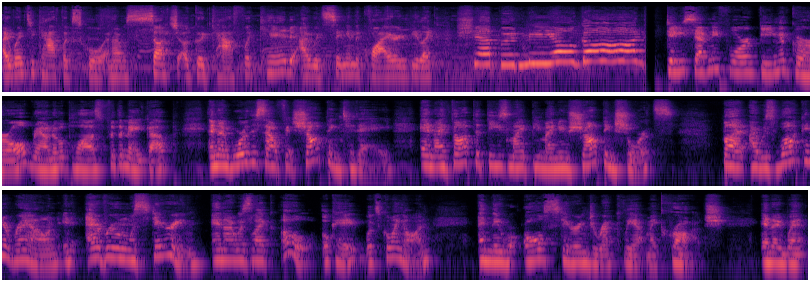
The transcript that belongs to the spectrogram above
I went to Catholic school and I was such a good Catholic kid. I would sing in the choir and be like, Shepherd me, oh God. Day 74 being a girl, round of applause for the makeup. And I wore this outfit shopping today, and I thought that these might be my new shopping shorts. But I was walking around and everyone was staring, and I was like, oh, okay, what's going on? And they were all staring directly at my crotch. And I went,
